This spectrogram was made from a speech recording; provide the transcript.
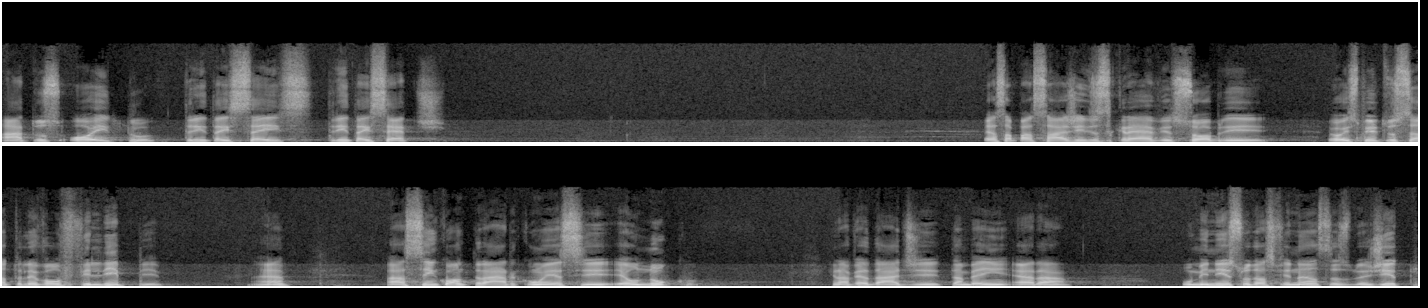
Atos 8, 36, 37. Essa passagem descreve sobre o Espírito Santo levou Filipe né, a se encontrar com esse eunuco, que na verdade também era o ministro das finanças do Egito.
